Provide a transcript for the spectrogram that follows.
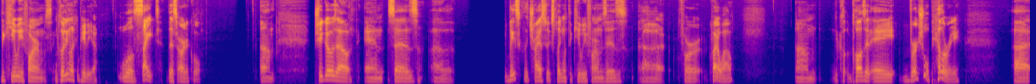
the Kiwi farms, including Wikipedia, will cite this article. Um, she goes out and says, uh, basically tries to explain what the Kiwi farms is uh, for quite a while. Um, calls it a virtual pillory, uh,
